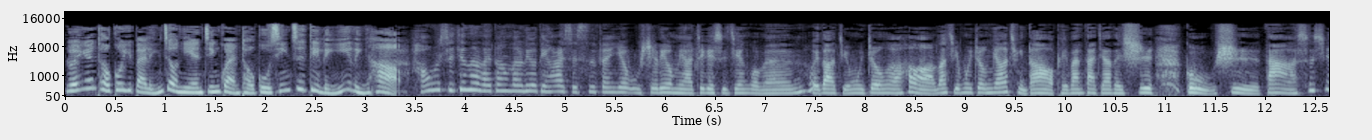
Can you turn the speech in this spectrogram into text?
轮源投顾一百零九年经管投顾新字第零一零号。好，时间呢来到了六点二十四分又五十六秒，这个时间我们回到节目中啊哈。那节目中邀请到陪伴大家的是股市大师兄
